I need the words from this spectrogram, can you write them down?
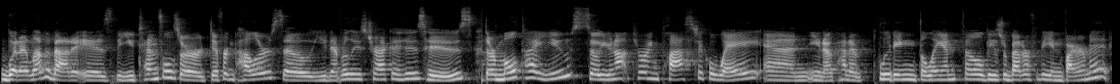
What I love about it is the utensils are different colors, so you never lose track of who's whose. They're multi-use, so you're not throwing plastic away and, you know, kind of polluting the landfill. These are better for the environment.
